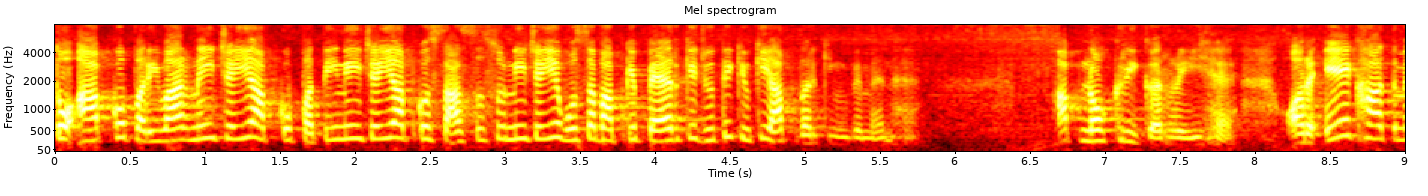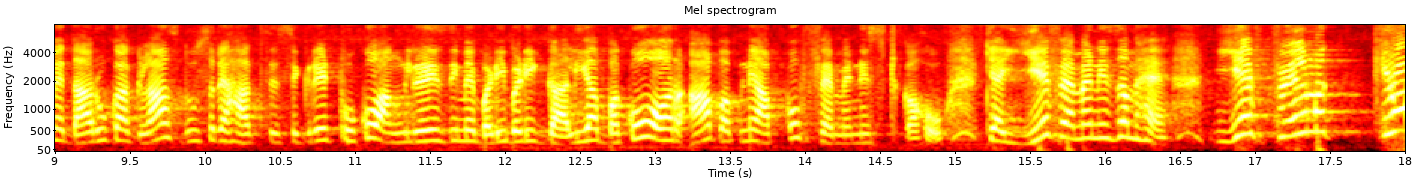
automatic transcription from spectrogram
तो आपको परिवार नहीं चाहिए, आपको पति नहीं चाहिए, आपको सास ससुर नहीं चाहिए, वो सब आपके पैर की जूती, क्योंकि आप वर्किंग विमेन है। आप नौकरी कर रही है और एक हाथ में दारू का ग्लास, दूसरे हाथ से सिगरेट फूको अंग्रेज़ी में बड़ी बड़ी गालियाँ बको और आप अपने आप को फेमिनिस्ट कहो। क्या ये फेमिनिज्म है? ये फ़िल्म क्यों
